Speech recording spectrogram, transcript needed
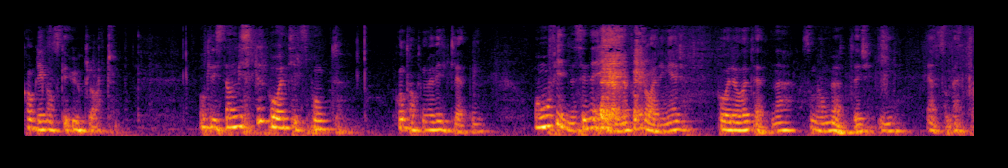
kan bli ganske uklart. Og Christian mister på et tidspunkt kontakten med virkeligheten og må finne sine egne forklaringer på realitetene som han møter i ensomhet.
